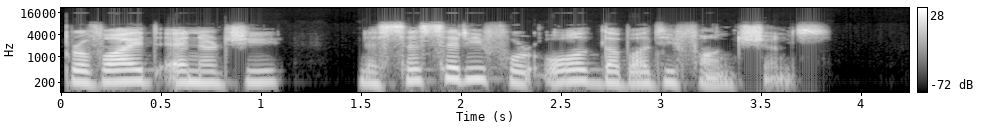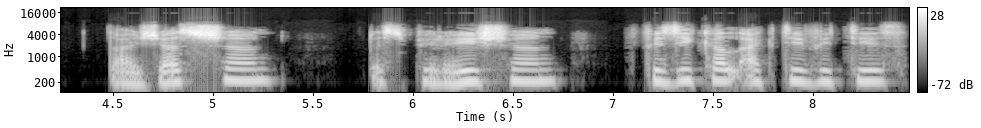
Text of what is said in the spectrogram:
provide energy necessary for all the body functions digestion, respiration, physical activities,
